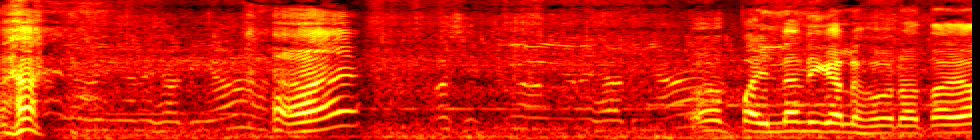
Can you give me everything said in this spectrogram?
ਹੈ? ਉਹ ਪਹਿਲਾਂ ਦੀ ਗੱਲ ਹੋਰ ਆ ਤਾਇਆ।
